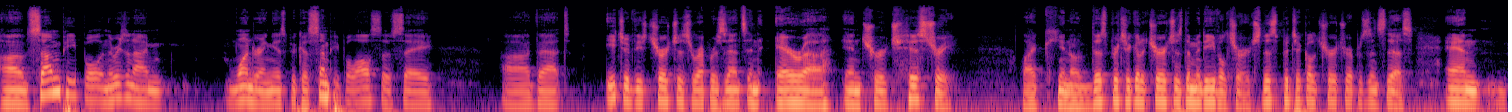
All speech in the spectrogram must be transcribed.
Uh, some people, and the reason I'm wondering is because some people also say uh, that each of these churches represents an era in church history. Like, you know, this particular church is the medieval church. This particular church represents this. And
